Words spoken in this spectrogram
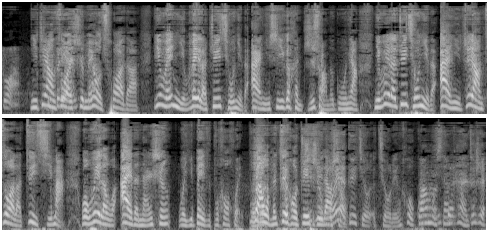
做？你这样做是没有错的，因为你为了追求你的爱，你是一个很直爽的姑娘。你为了追求你的爱，你这样做了，最起码我为了我爱的男生，我一辈子不后悔。不管我们最后追不追到手我也，对九九零后刮目相看，就是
